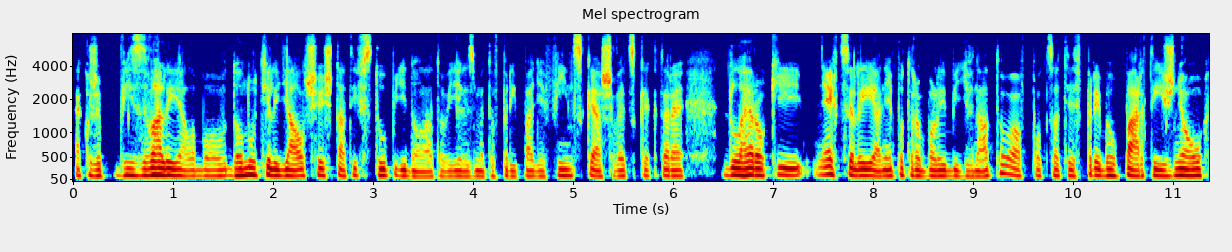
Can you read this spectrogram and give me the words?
akože vyzvali alebo donútili ďalšie štáty vstúpiť do NATO. Videli sme to v prípade Fínska a Švedska, ktoré dlhé roky nechceli a nepotrebovali byť v NATO a v podstate v priebehu pár týždňov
